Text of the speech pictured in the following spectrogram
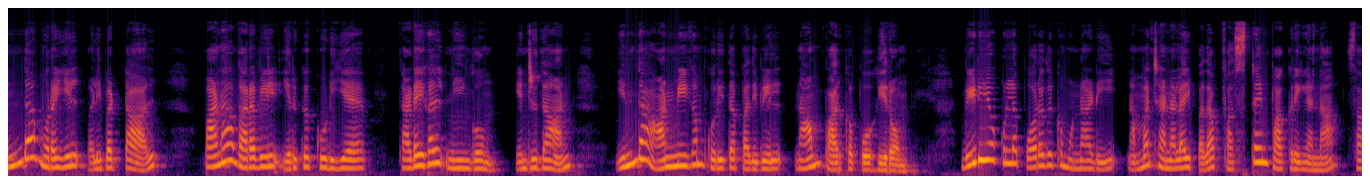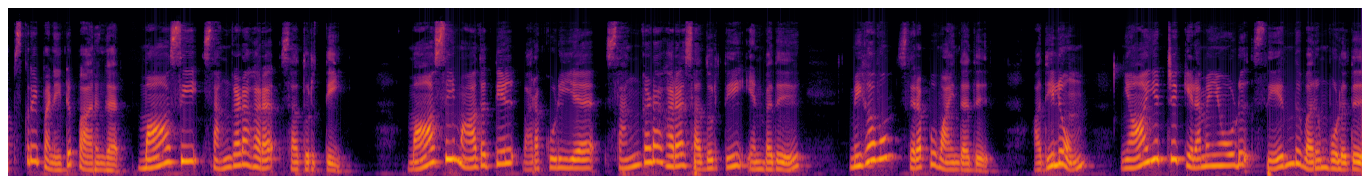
எந்த முறையில் வழிபட்டால் பண வரவில் இருக்கக்கூடிய தடைகள் நீங்கும் என்றுதான் இந்த ஆன்மீகம் குறித்த பதிவில் நாம் பார்க்க போகிறோம். வீடியோக்குள்ளே போகிறதுக்கு முன்னாடி நம்ம சேனலை இப்போ தான் ஃபஸ்ட் டைம் பார்க்குறீங்கன்னா சப்ஸ்கிரைப் பண்ணிவிட்டு பாருங்கள் மாசி சங்கடகர சதுர்த்தி. மாசி மாதத்தில் வரக்கூடிய சங்கடகர சதுர்த்தி என்பது மிகவும் சிறப்பு வாய்ந்தது. அதிலும் ஞாயிற்றுக்கிழமையோடு சேர்ந்து வரும்பொழுது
